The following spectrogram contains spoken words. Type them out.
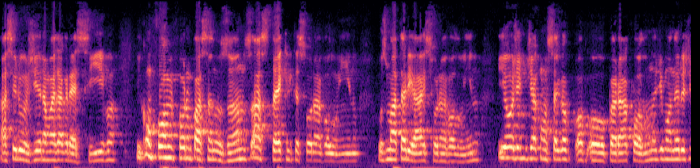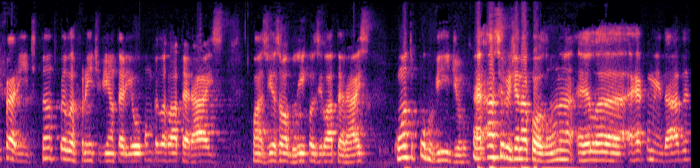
a cirurgia era mais agressiva, e conforme foram passando os anos, as técnicas foram evoluindo, os materiais foram evoluindo, e hoje a gente já consegue operar a coluna de maneiras diferentes, tanto pela frente via anterior, como pelas laterais, com as vias oblíquas e laterais, quanto por vídeo. É, a cirurgia na coluna, ela é recomendada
